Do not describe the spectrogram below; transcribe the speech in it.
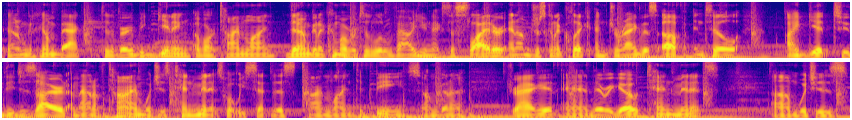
and then I'm gonna come back to the very beginning of our timeline. Then I'm gonna come over to the little value next to slider, and I'm just gonna click and drag this up until I get to the desired amount of time, which is 10 minutes, what we set this timeline to be. So I'm gonna drag it, and there we go, 10 minutes, um, which is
